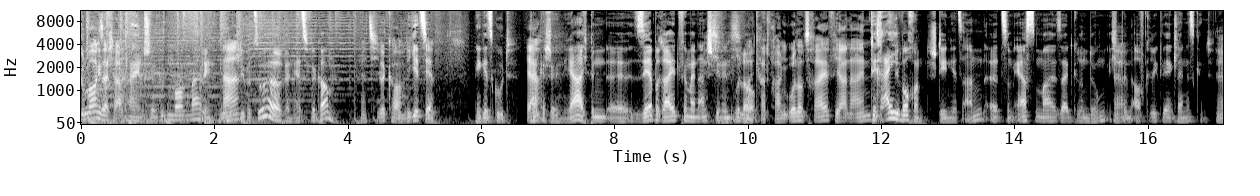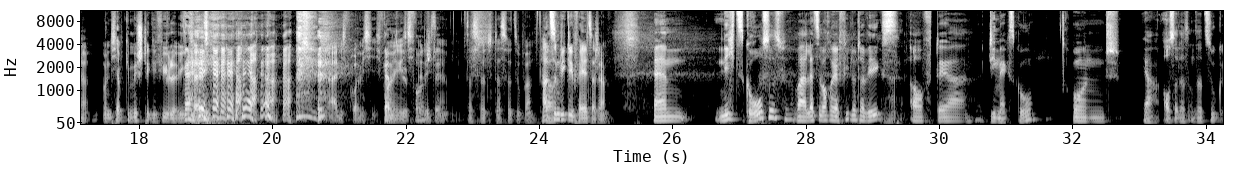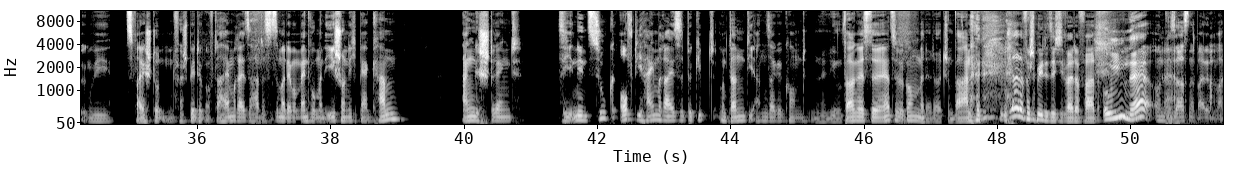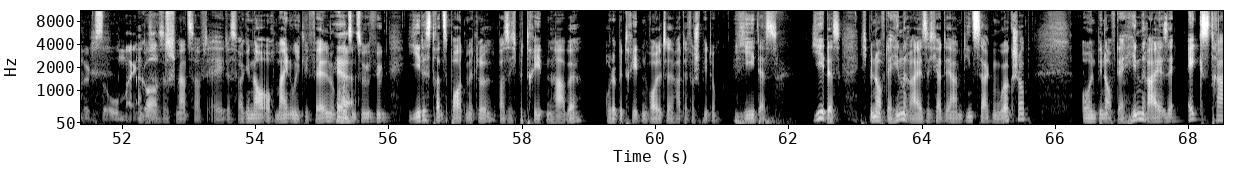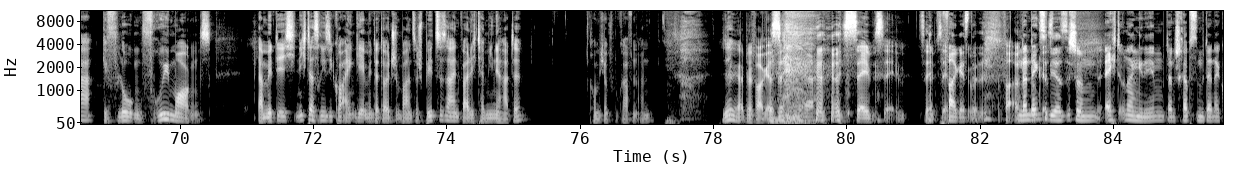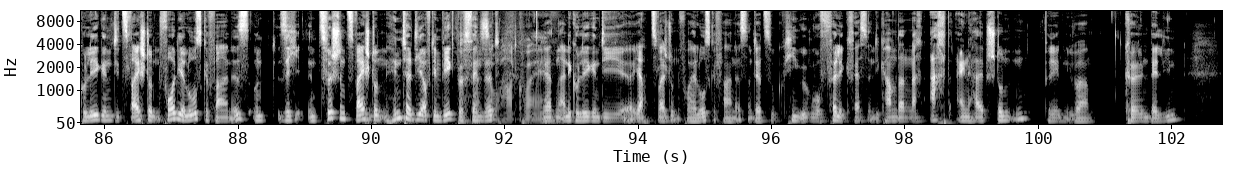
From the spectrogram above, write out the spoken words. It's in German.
Guten Morgen, Sascha. Einen schönen guten Morgen, Marin. Na? Und liebe Zuhörerin, herzlich willkommen. Herzlich willkommen. Wie geht's dir? Mir geht's gut. Ja? Dankeschön. Ja, ich bin äh, sehr bereit für meinen anstehenden Ich wollte Urlaub. gerade fragen, urlaubsreif? Ja, nein? Drei Wochen stehen jetzt an, äh, zum ersten Mal seit Gründung. Ich Ja. bin aufgeregt wie ein kleines Kind. Ja, und ich habe gemischte Gefühle wegen Feld. Nein, ich freue mich. Ich freue mich ich richtig für dich. Das wird, das wird super. Hast du ein Weekly Fail, Sascha? Ähm, nichts Großes, war letzte Woche ja viel unterwegs auf der D-Max-Go. Und ja, außer dass unser Zug irgendwie zwei Stunden Verspätung auf der Heimreise hat, das ist immer der Moment, wo man eh schon nicht mehr kann, angestrengt sich in den Zug auf die Heimreise begibt und dann die Ansage kommt, meine lieben Fahrgäste, herzlich willkommen bei der Deutschen Bahn. Leider verspätet sich die Weiterfahrt um, ne? Und wir Ja. saßen da beide und waren wirklich so, oh mein Also, das war Gott. so schmerzhaft, ey. Das war genau auch mein Weekly Fail. Nur Ja. kurz hinzugefügt, jedes Transportmittel, was ich betreten habe oder betreten wollte, hatte Verspätung. Jedes. Jedes. Ich bin auf der Hinreise, ich hatte ja am Dienstag einen Workshop und bin auf der Hinreise extra geflogen, früh morgens, damit ich nicht das Risiko eingehe, mit der Deutschen Bahn zu spät zu sein, weil ich Termine hatte. Komme ich am Flughafen an. Sehr geehrte Fahrgäste. same, same. Same, same. Fahrgäste. Fahr- Und dann denkst du dir, es ist schon echt unangenehm. Dann schreibst du mit deiner Kollegin, die zwei Stunden vor dir losgefahren ist und sich inzwischen zwei Stunden hinter dir auf dem Weg Das war befindet. so hardcore, ey. Wir hatten eine Kollegin, die äh, ja zwei Stunden vorher losgefahren ist und der Zug hing irgendwo völlig fest und die kam dann nach achteinhalb Stunden. Wir reden über Köln, Berlin.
